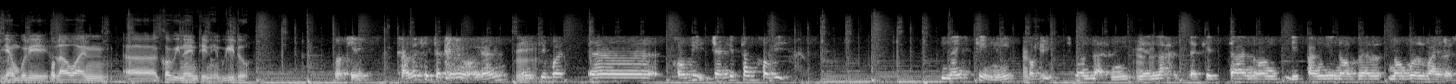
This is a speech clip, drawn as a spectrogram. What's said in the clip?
yang boleh lawan uh, COVID-19 ni, begitu? Okey. Kalau kita tengok kan Hmm. antibody uh, COVID jangkitan COVID 19 ni Okey. COVID-19 ni ialah jangkitan orang dipanggil novel novel virus.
